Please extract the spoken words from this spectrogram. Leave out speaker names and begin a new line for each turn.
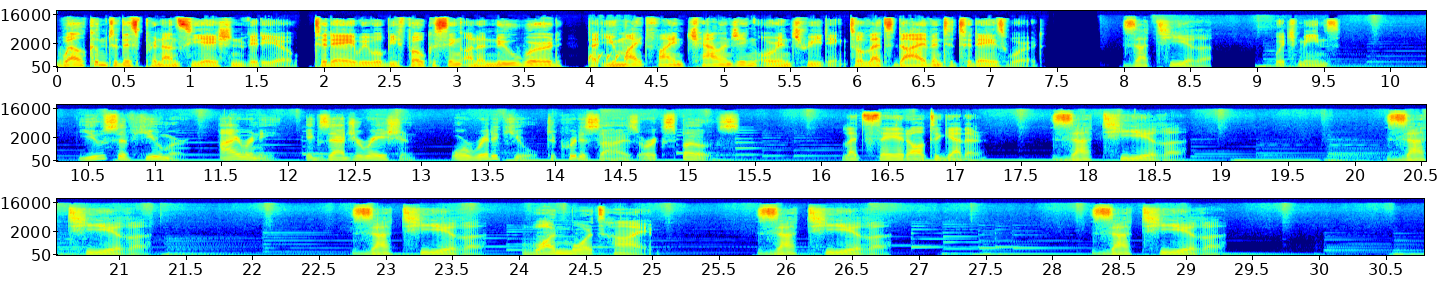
Welcome to this pronunciation video. Today we will be focusing on a new word that you might find challenging or intriguing. So let's dive into today's word. Satire, which means
Use of humor, irony, exaggeration, or ridicule to criticize or expose.
Let's say it all together. Satire. Satire. Satire. One more time. Satire. Satire.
